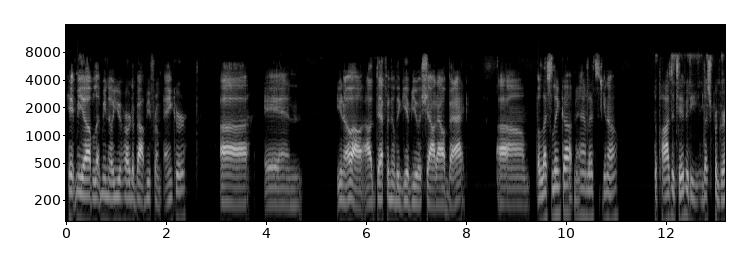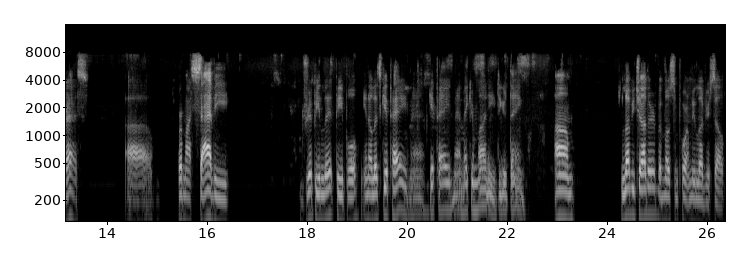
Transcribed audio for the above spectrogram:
hit me up. Let me know you heard about me from Anchor. Uh, and, you know, I'll, I'll definitely give you a shout out back. Um, but let's link up, man. Let's, you know, the positivity. Let's progress. Uh, for my savvy, drippy lit people, you know, let's get paid, man. Get paid, man. Make your money. Do your thing. Um, love each other, but most importantly, love yourself.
